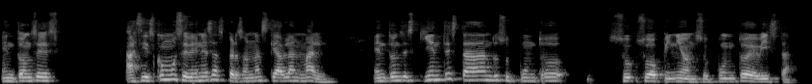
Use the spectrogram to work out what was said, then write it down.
entonces, así es como se ven esas personas que hablan mal. Entonces, ¿quién te está dando su punto, su, opinión, su punto de vista?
